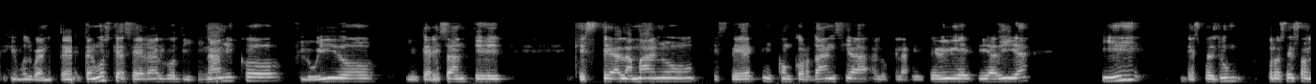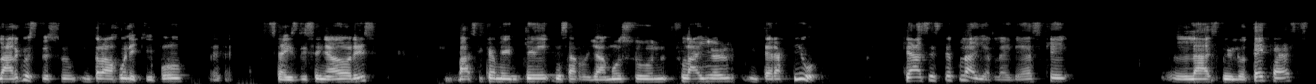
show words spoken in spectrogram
Dijimos, bueno, tenemos que hacer algo dinámico, fluido, interesante, que esté a la mano, que esté en concordancia a lo que la gente vive día a día. Y después de un proceso largo, esto es un trabajo en equipo seis diseñadores, básicamente desarrollamos un flyer interactivo. ¿Qué hace este flyer? La idea es que las bibliotecas,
